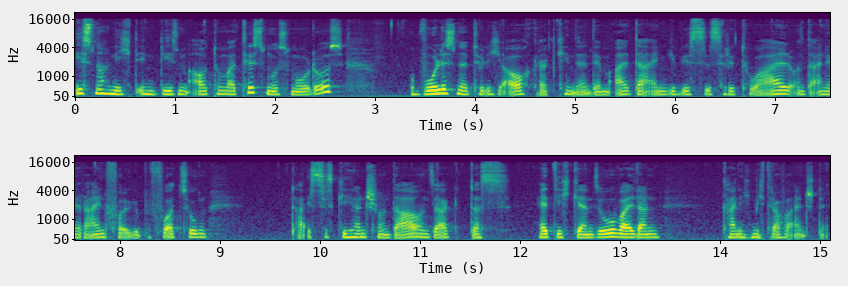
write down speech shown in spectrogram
ist noch nicht in diesem Automatismusmodus, obwohl es natürlich auch gerade Kinder in dem Alter ein gewisses Ritual und eine Reihenfolge bevorzugen. Da ist das Gehirn schon da und sagt, das hätte ich gern so, weil dann kann ich mich darauf einstellen.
